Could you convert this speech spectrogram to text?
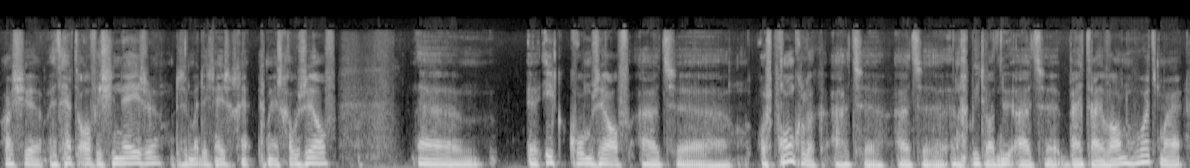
als je het hebt over Chinezen, dus met de Chinese gemeenschap zelf... Ehm, ik kom zelf uit, oorspronkelijk uit, uit een gebied wat nu uit, bij Taiwan hoort. Maar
